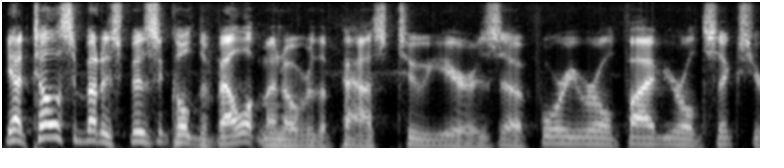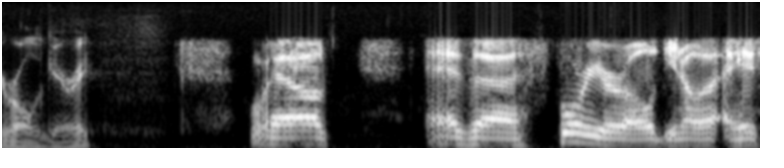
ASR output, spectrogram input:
Yeah, tell us about his physical development over the past two years. Uh, four year old, five year old, six year old, Gary. Well, as a four year old, you know, his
